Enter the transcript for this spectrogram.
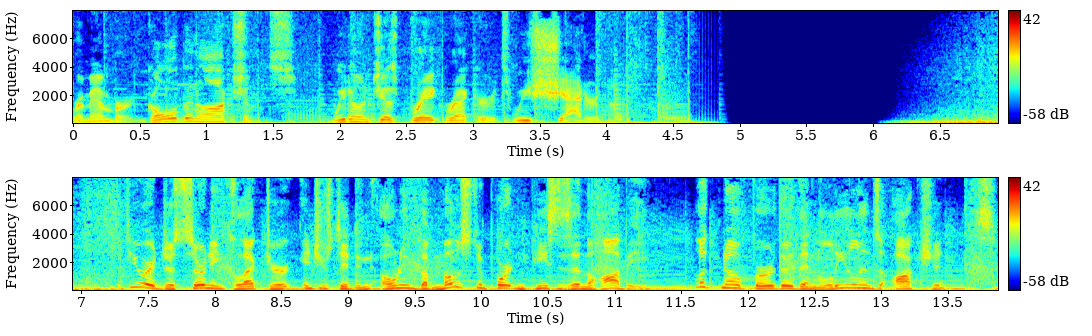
Remember, Goldin Auctions. We don't just break records, we shatter them. If you're a discerning collector interested in owning the most important pieces in the hobby, look no further than Leland's Auctions.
